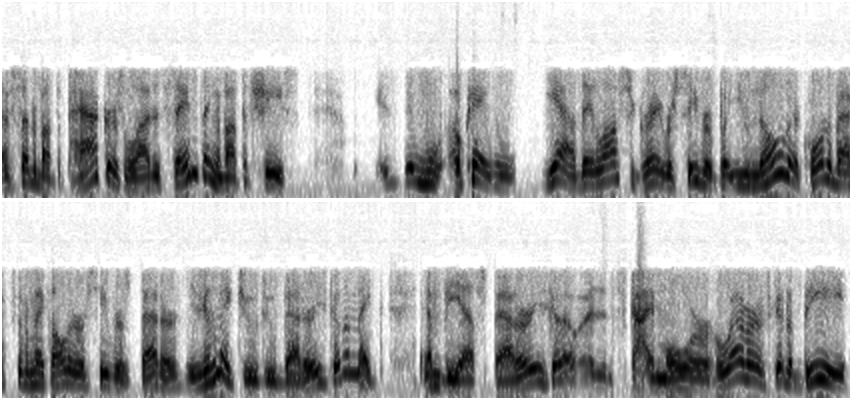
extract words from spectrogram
I've said about the Packers a lot. The same thing about the Chiefs. Okay, yeah, they lost a great receiver, but you know their quarterback's going to make all the receivers better. He's going to make Juju better. He's going to make MVS better. He's going to Skyy Moore, whoever it's going to be.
